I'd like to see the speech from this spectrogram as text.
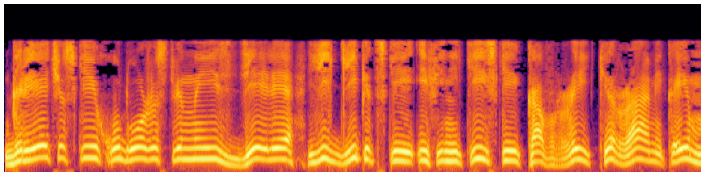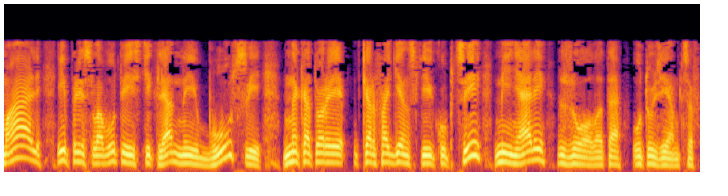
греческие художественные изделия, египетские и финикийские ковры, керамика, эмаль и пресловутые стеклянные бусы, на которые карфагенские купцы меняли золото у туземцев.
